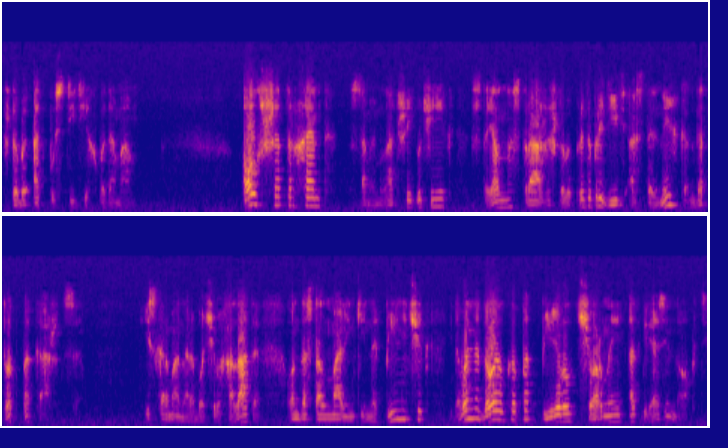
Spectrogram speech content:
чтобы отпустить их по домам. Ол Шеттерхенд, самый младший ученик, стоял на страже, чтобы предупредить остальных, когда тот покажется. Из кармана рабочего халата он достал маленький напильничек и довольно долго подпиливал черные от грязи ногти.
